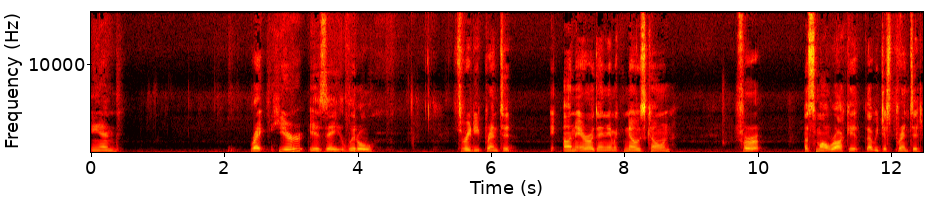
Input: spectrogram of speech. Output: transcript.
And right here is a little 3D printed unaerodynamic nose cone for a small rocket that we just printed.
